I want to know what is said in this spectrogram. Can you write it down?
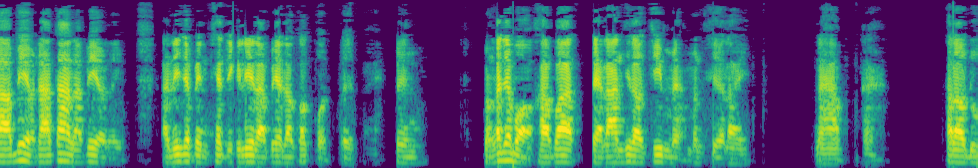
label data label อะไรอันนี้จะเป็น category label เราก็กดเปิดไปเป็นมันก็จะบอกครับว่าแต่ละอันที่เราจิ้มเนี่ยมันคืออะไรนะครับอ่าถ้าเราดู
